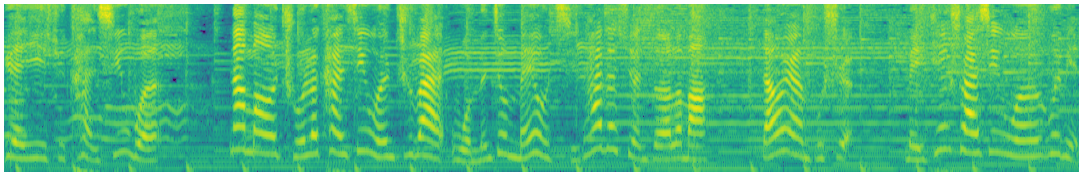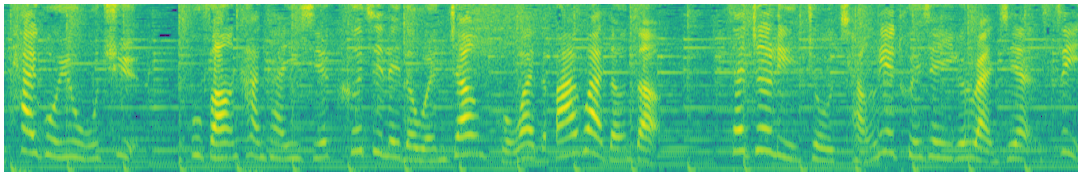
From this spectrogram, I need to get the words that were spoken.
愿意去看新闻。那么除了看新闻之外，我们就没有其他的选择了吗？当然不是，每天刷新闻未免太过于无趣，不妨看看一些科技类的文章、国外的八卦等等。在这里就强烈推荐一个软件，See。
